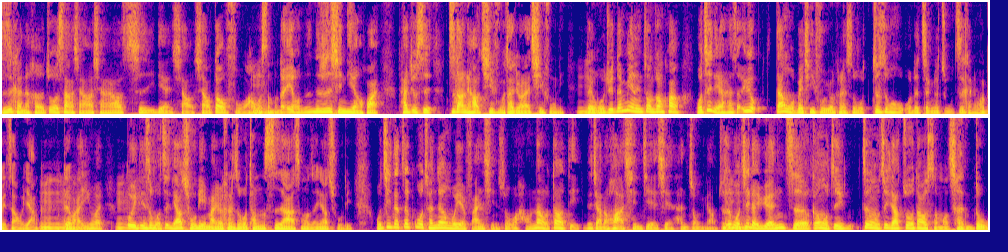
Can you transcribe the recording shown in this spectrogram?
只是可能合作上想要想要吃一点小小豆腐啊或什么的，哎呦，那那是心地很坏，他就是知道你好欺负，他就来欺负你。嗯、对，我觉得面临这种状况，我这里还是，哎呦，当我被欺负，有可能是我，就是我我的整个组织可能会被遭殃，嗯嗯，对吧？因为不一定是我自己要处理嘛，有可能是我同事啊什么人要处理。我自己在这过程中，我也反省说，哇，好，那我到底你讲的划清界限很重要，就是我自己的原则跟我自己，这个我自己要做到什么程度？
